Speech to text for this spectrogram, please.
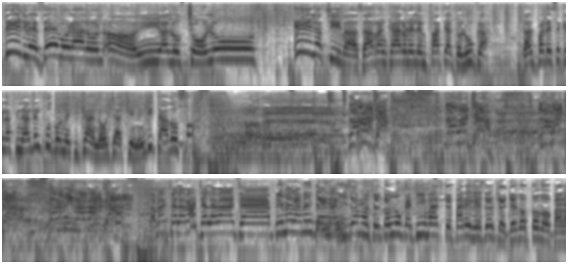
Tigres devoraron ay, a los cholos. Y las chivas arrancaron el empate al Toluca. Tal parece que la final del fútbol mexicano ya tiene invitados. ¡La Toluca Chivas, que parece ser que quedó todo para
